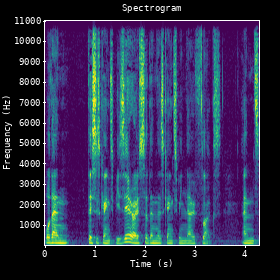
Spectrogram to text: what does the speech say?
well then this is going to be zero, so then there's going to be no flux. And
